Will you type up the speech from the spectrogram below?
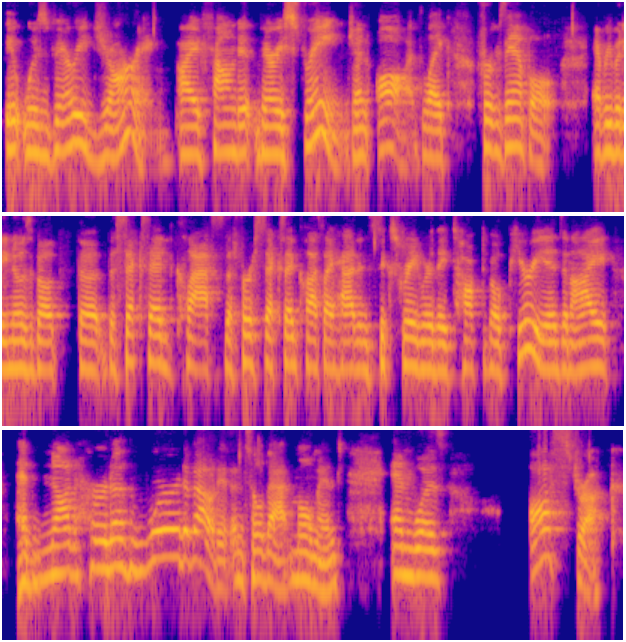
it was very jarring. I found it very strange and odd. Like, for example, everybody knows about the the sex ed class, the first sex ed class I had in sixth grade, where they talked about periods, and I had not heard a word about it until that moment, and was awestruck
